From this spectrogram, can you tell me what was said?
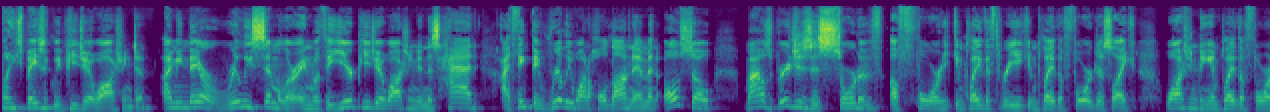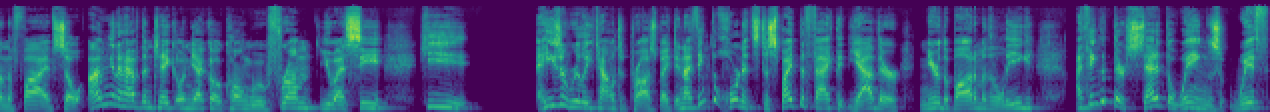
But he's basically PJ Washington. I mean, they are really similar. And with the year PJ Washington has had, I think they really want to hold on to him. And also, Miles Bridges is sort of a four. He can play the three, he can play the four, just like Washington can play the four and the five. So I'm going to have them take Onyeka Okongwu from USC. He he's a really talented prospect. And I think the Hornets, despite the fact that, yeah, they're near the bottom of the league, I think that they're set at the wings with,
